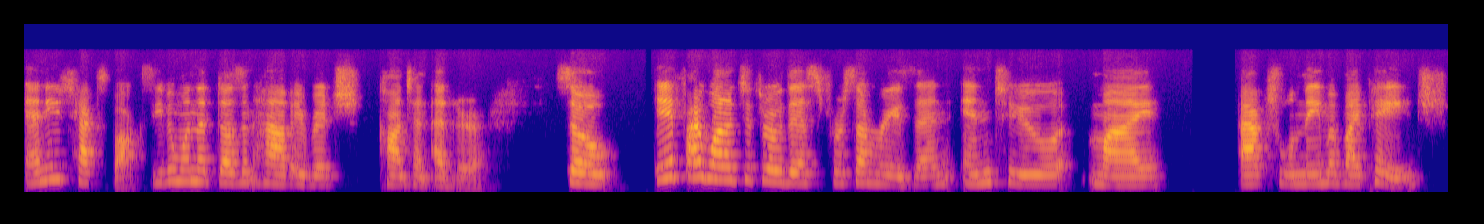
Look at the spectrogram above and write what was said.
any text box, even one that doesn't have a rich content editor. So if I wanted to throw this for some reason into my actual name of my page,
